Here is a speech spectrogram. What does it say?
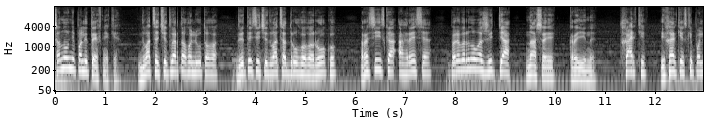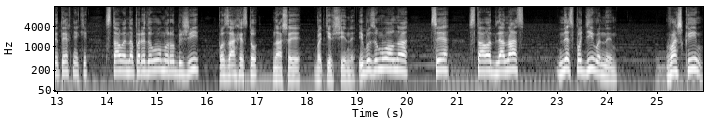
Шановні політехніки, 24 лютого 2022 року російська агресія перевернула життя нашої країни. Харків і харківські політехніки стали на передовому рубежі по захисту нашої батьківщини. І безумовно, це стало для нас несподіваним, важким,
